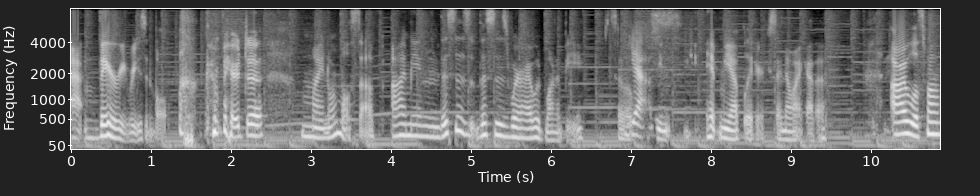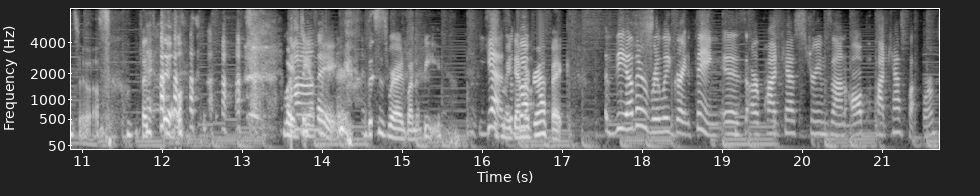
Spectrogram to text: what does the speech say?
at very reasonable compared to my normal stuff. I mean, this is this is where I would want to be. So yes, I mean, hit me up later because I know I gotta. I will sponsor this, but still, but um, this is where I'd want to be. Yes, my demographic the other really great thing is our podcast streams on all podcast platforms.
